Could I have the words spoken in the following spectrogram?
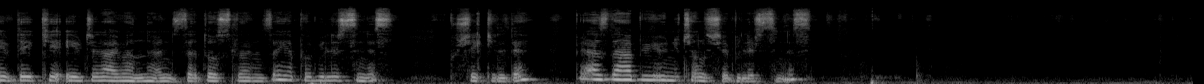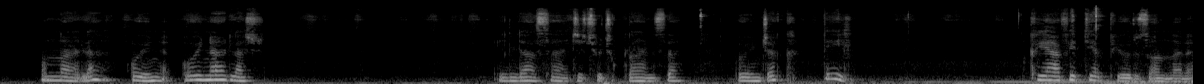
evdeki evcil hayvanlarınıza, dostlarınıza yapabilirsiniz. Bu şekilde. Biraz daha büyüğünü çalışabilirsiniz. Onlarla oyun, oynarlar. İlla sadece çocuklarınıza oyuncak değil. Kıyafet yapıyoruz onlara.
